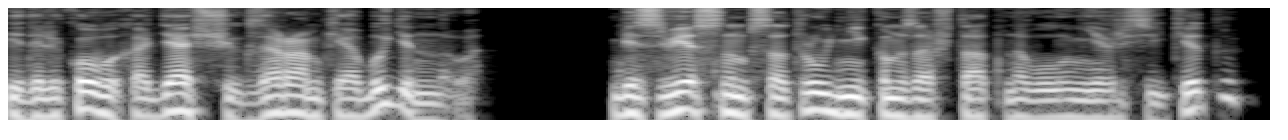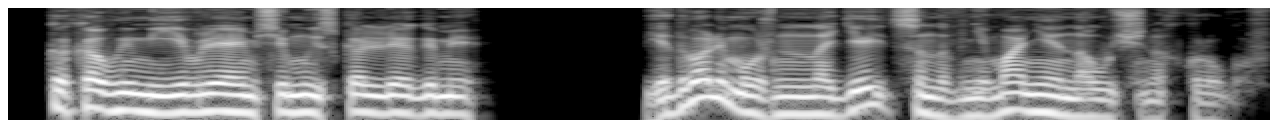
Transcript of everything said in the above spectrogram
и далеко выходящих за рамки обыденного, безвестным сотрудникам заштатного университета каковыми являемся мы с коллегами, едва ли можно надеяться на внимание научных кругов.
